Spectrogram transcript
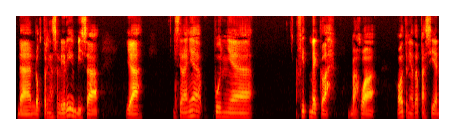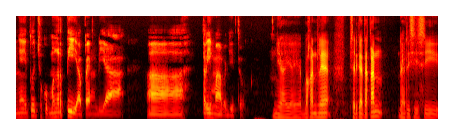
Dan dokternya sendiri bisa ya istilahnya punya feedback lah bahwa oh ternyata pasiennya itu cukup mengerti apa yang dia uh, terima begitu. Ya ya ya bahkan saya bisa dikatakan dari sisi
